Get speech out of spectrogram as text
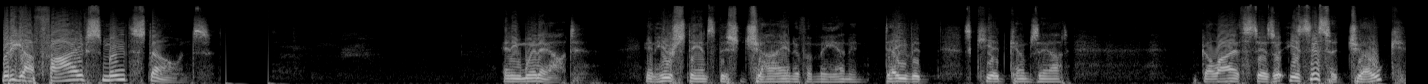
But he got five smooth stones. And he went out. And here stands this giant of a man, and David's kid comes out. Goliath says, Is this a joke?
